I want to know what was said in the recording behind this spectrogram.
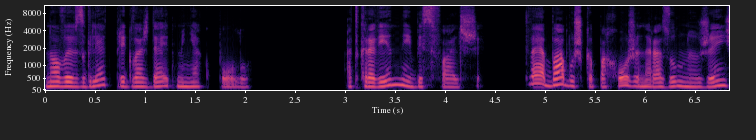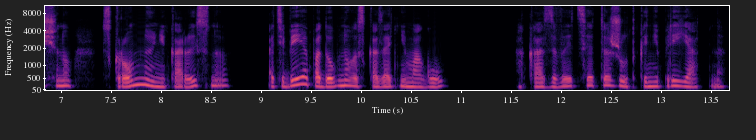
Новый взгляд пригвождает меня к полу откровенный и без фальши. Твоя бабушка похожа на разумную женщину, скромную, некорыстную, а тебе я подобного сказать не могу. Оказывается, это жутко неприятно.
